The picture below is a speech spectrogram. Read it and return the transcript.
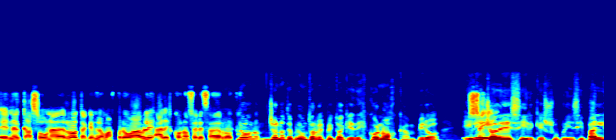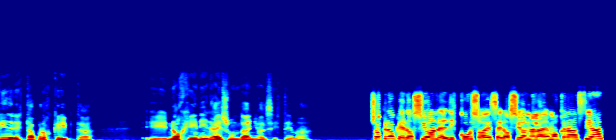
en el caso de una derrota, que es lo más probable, a desconocer esa derrota. No, no yo no te pregunto respecto a que desconozcan, pero el hecho de decir que su principal líder está proscripta, eh, ¿no genera eso un daño al sistema? Yo creo que erosión, el discurso es erosión a la democracia,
